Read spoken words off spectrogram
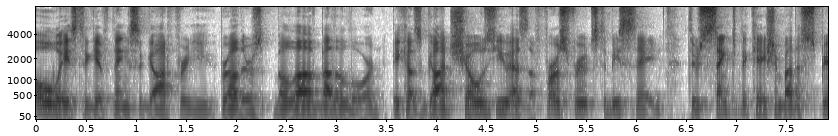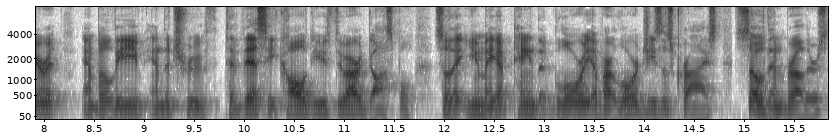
always to give thanks to God for you, brothers, beloved by the Lord, because God chose you as the firstfruits to be saved through sanctification by the Spirit and believe in the truth. To this he called you through our gospel, so that you may obtain the glory of our Lord Jesus Christ. So then, brothers,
